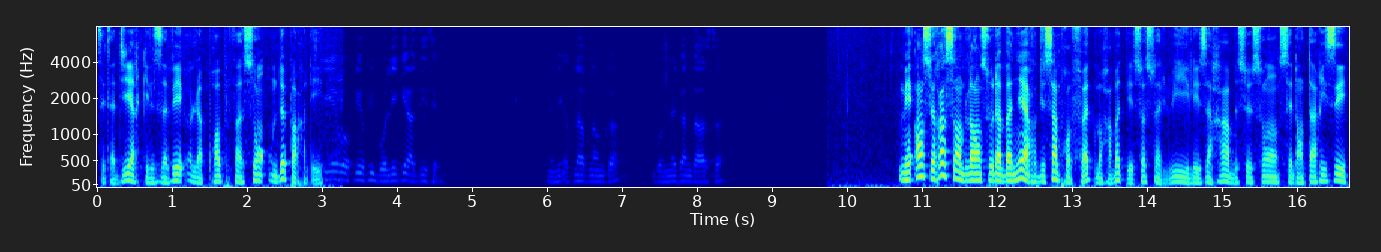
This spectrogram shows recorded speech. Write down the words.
c'est-à-dire qu'ils avaient leur propre façon de parler. Mais en se rassemblant sous la bannière du saint prophète Mohammed, soit lui, les Arabes se sont sédentarisés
